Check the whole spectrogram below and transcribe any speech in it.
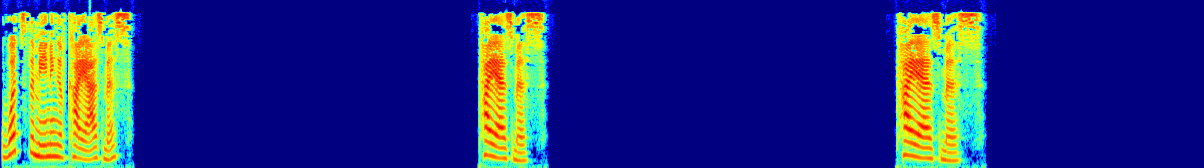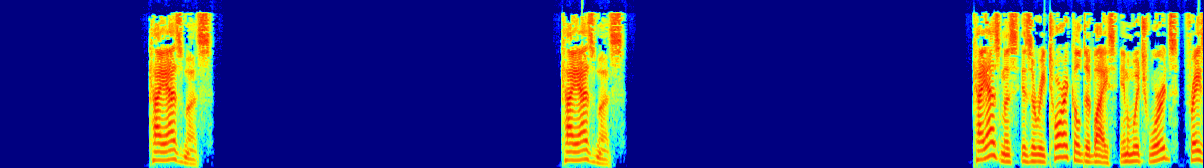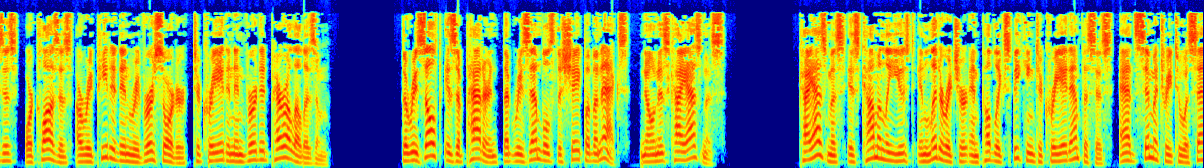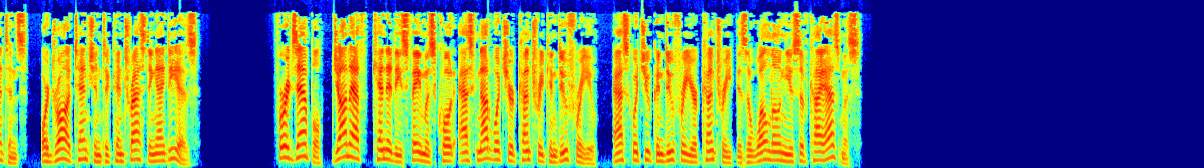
What's the meaning of chiasmus? Chiasmus. Chiasmus. Chiasmus. Chiasmus. Chiasmus is a rhetorical device in which words, phrases, or clauses are repeated in reverse order to create an inverted parallelism. The result is a pattern that resembles the shape of an X, known as chiasmus. Chiasmus is commonly used in literature and public speaking to create emphasis, add symmetry to a sentence, or draw attention to contrasting ideas. For example, John F. Kennedy's famous quote, Ask not what your country can do for you, ask what you can do for your country, is a well known use of chiasmus.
